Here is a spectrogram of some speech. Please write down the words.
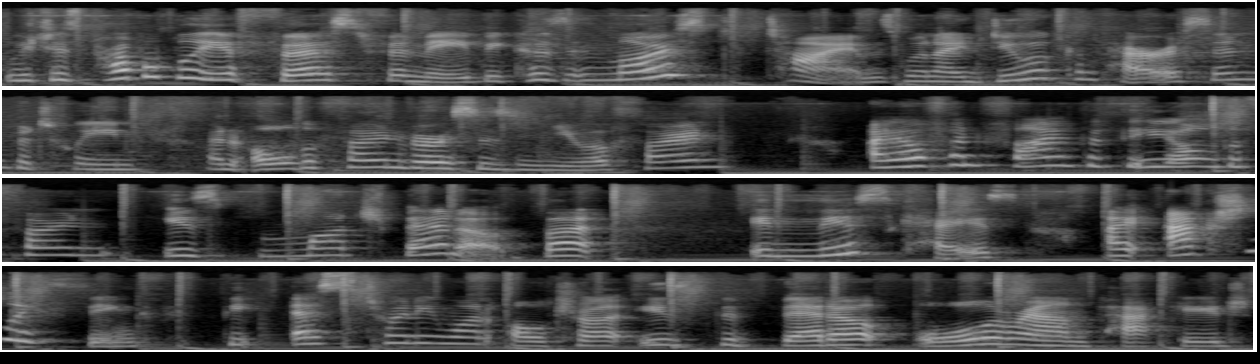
which is probably a first for me because most times when I do a comparison between an older phone versus a newer phone, I often find that the older phone is much better. But in this case, I actually think the S21 Ultra is the better all-around package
